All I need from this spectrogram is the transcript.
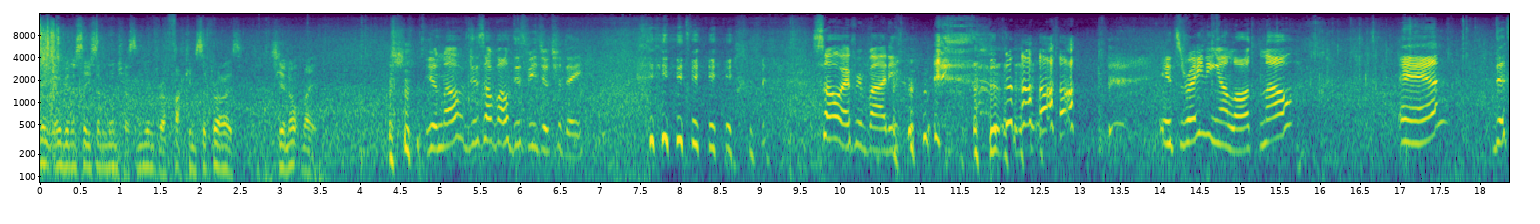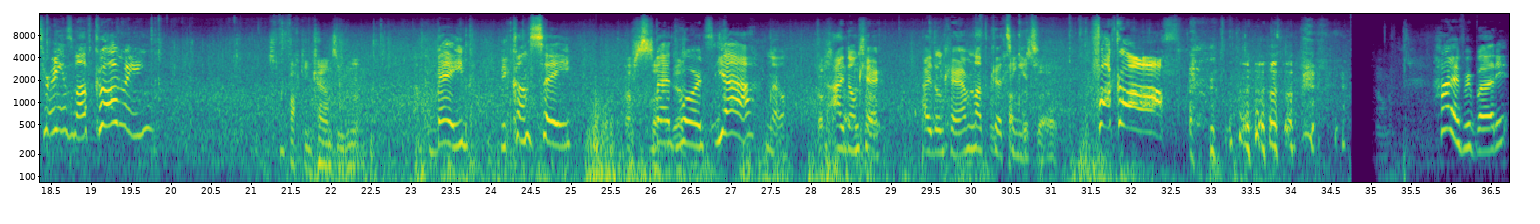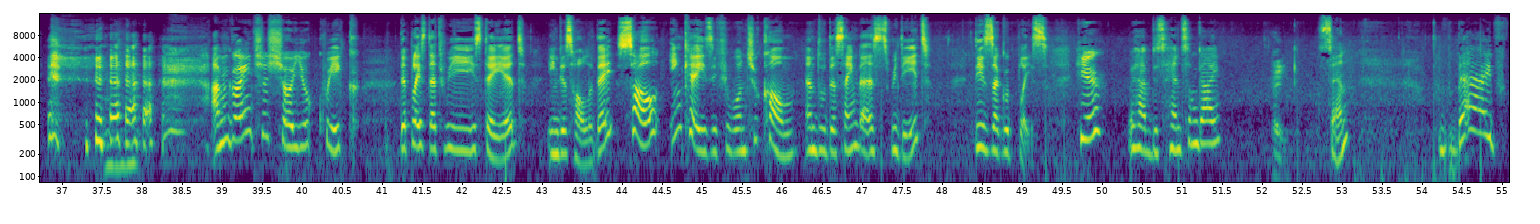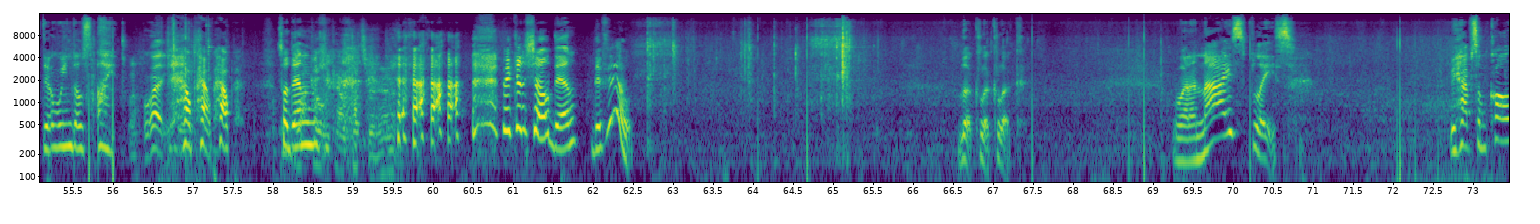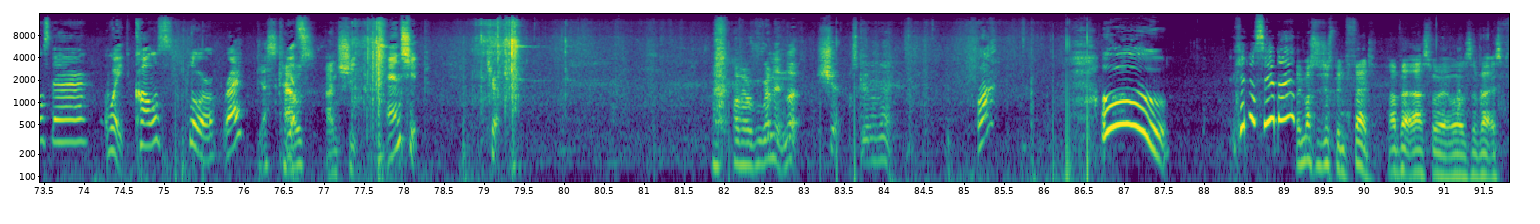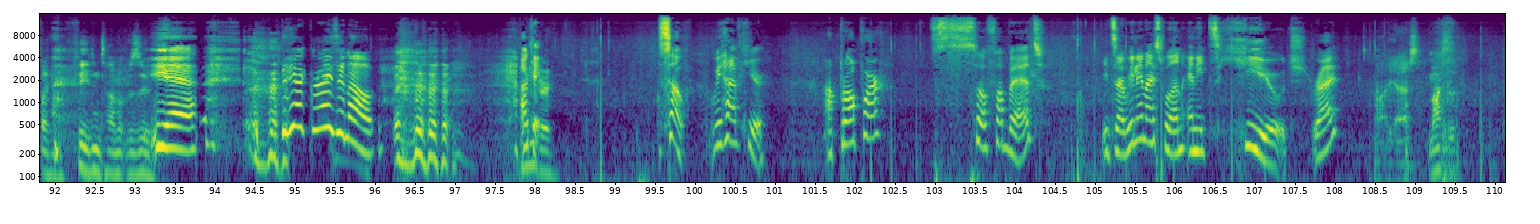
think you're going to see something interesting. You're in for a fucking surprise. So you're not, mate. You know, this is about this video today. so everybody, it's raining a lot now and the train is not coming. It's fucking cancelled, isn't it? Babe, we can't say I've just started, bad yeah. words. Yeah, no, I don't care. out. I don't care. I'm not Cut cutting this it. Fuck off! Hi everybody. I'm going to show you quick the place that we stayed in this holiday. So, in case if you want to come and do the same as we did, this is a good place. Here we have this handsome guy, Hey. Sen. Babe, the windows. Well, help, help, help. So then we, we can't it, innit? we can show them the view. Look, look, look. What a nice place. We have some cows there. Wait, cows plural, right? Yes, cows and sheep. And sheep. True. Oh, they're running, look. Shit, what's going on there? What? Ooh! Can you see that? They must have just been fed. I bet that's where it was. I bet it's fucking feeding time at the zoo. Yeah. they are crazy now. Okay. So, we have here a proper sofa bed. It's a really nice one and it's huge, right? Oh, yes. Massive.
